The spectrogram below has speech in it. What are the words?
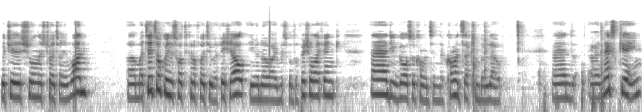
which is SeanList2021. Uh, my TikTok is Swatical42 official, even though I misspelled official, I think. And you can also comment in the comment section below. And uh, next game,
